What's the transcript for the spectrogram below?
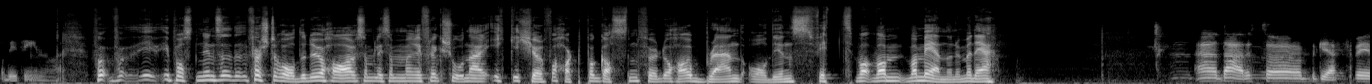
og de tingene der. For, for, i, i, posten din, så det første rådet du har som liksom refleksjon, er ikke kjør for hardt på gassen før du har brand audience fit. Hva, hva, hva mener du med det? Eh, det er et uh, begrep vi,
